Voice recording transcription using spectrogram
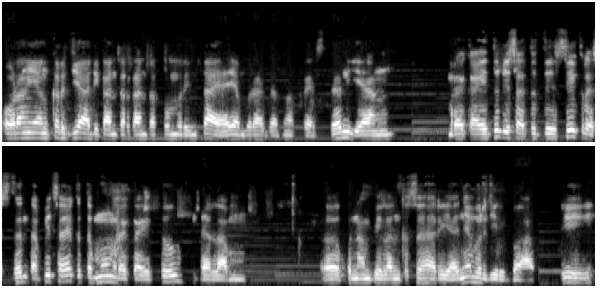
orang yang kerja di kantor-kantor pemerintah ya yang beragama Kristen yang mereka itu di satu sisi Kristen tapi saya ketemu mereka itu dalam uh, penampilan kesehariannya berjilbab. Jadi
